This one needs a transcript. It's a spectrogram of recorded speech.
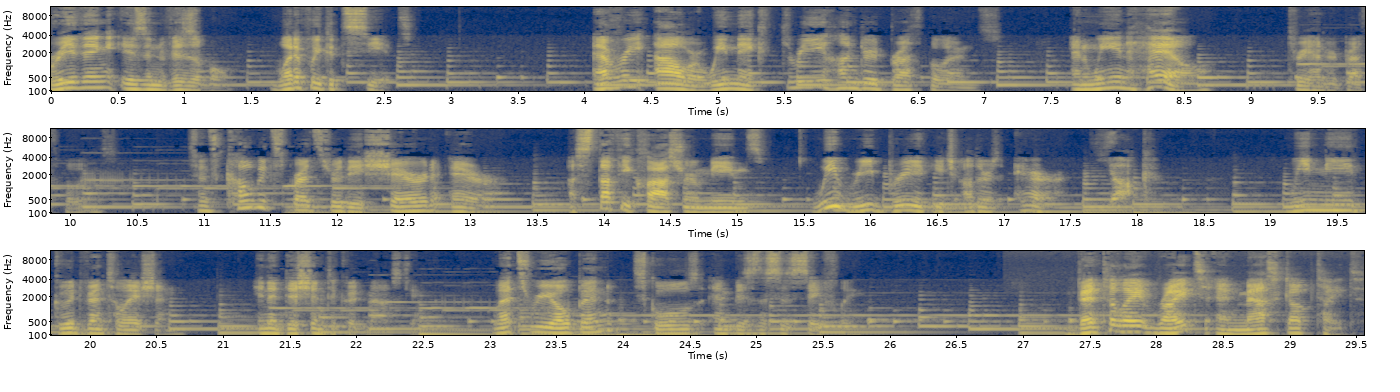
Breathing is invisible. What if we could see it? Every hour we make 300 breath balloons, and we inhale 300 breath balloons. Since COVID spreads through the shared air, a stuffy classroom means we rebreathe each other's air. Yuck. We need good ventilation, in addition to good masking. Let's reopen schools and businesses safely. Ventilate right and mask up tight.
